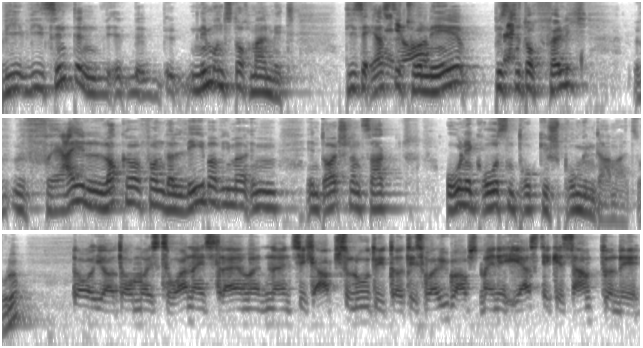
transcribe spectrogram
wie, wie sind denn, nimm uns doch mal mit. Diese erste ja. Tournee bist du doch völlig frei, locker von der Leber, wie man im, in Deutschland sagt, ohne großen Druck gesprungen damals, oder? Da, ja, damals 92, 93 absolut. Das war überhaupt meine erste Gesamttournee.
